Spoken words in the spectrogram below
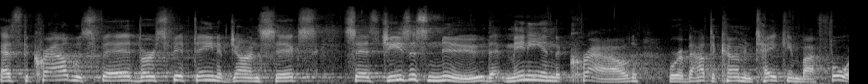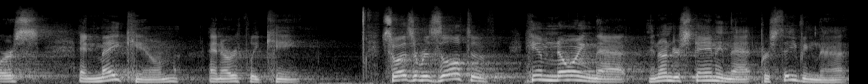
As the crowd was fed, verse 15 of John 6 says Jesus knew that many in the crowd were about to come and take him by force and make him an earthly king. So, as a result of him knowing that and understanding that, perceiving that,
